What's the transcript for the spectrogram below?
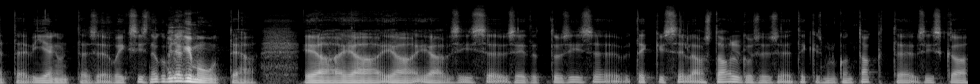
et viiekümnendates võiks siis nagu midagi muud teha. ja, ja, ja, ja siis seetõttu siis tekkis selle aasta alguses, tekkis mul kontakt siis ka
